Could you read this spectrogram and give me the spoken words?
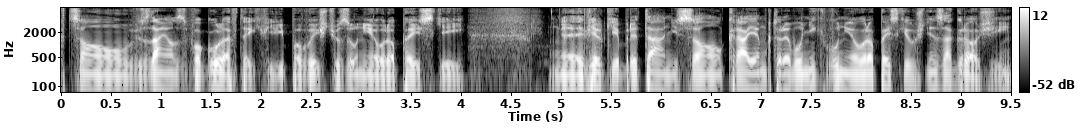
chcą, zdając w ogóle w tej chwili po wyjściu z Unii Europejskiej, Wielkiej Brytanii są krajem, któremu nikt w Unii Europejskiej już nie zagrozi.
